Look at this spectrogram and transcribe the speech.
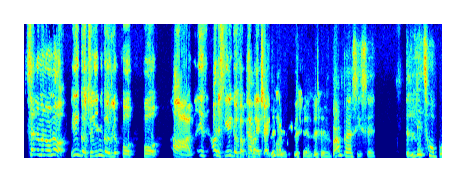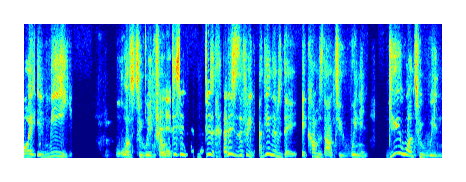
Sentiment or not. He didn't go to, he didn't go look for, for, ah, it's- honestly, he didn't go for Pavlicek. Listen, listen, listen. Van Persie said, "The little boy in me wants to win trophies." This is, this, and this is the thing. At the end of the day, it comes down to winning. Do you want to win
